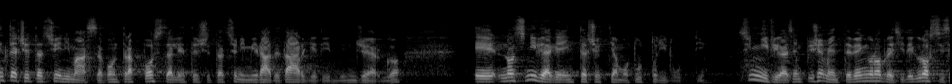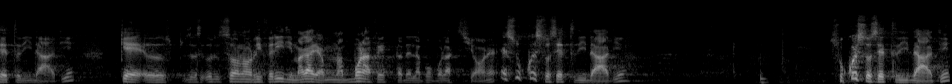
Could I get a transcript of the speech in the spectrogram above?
intercettazioni di massa contrapposte alle intercettazioni mirate, targeted in gergo, non significa che intercettiamo tutto di tutti, significa semplicemente vengono presi dei grossi set di dati che eh, sono riferiti magari a una buona fetta della popolazione e su questo set di dati, su questo set di dati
